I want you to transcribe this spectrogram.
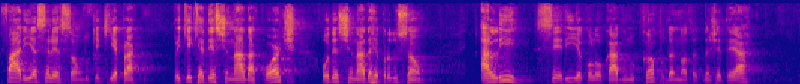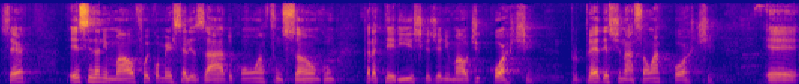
faria a seleção do que, que é para que, que é destinado a corte ou destinado à reprodução. Ali seria colocado no campo da nota da GTA, certo? Esse animal foi comercializado com a função, com características de animal de corte, predestinação a corte. É,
